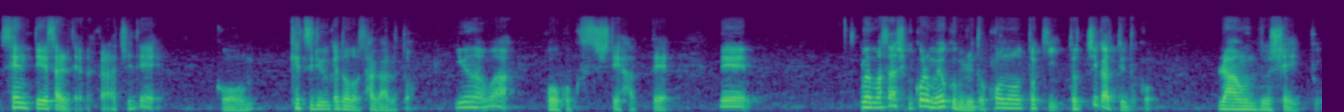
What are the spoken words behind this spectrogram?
選定されたような形でこう血流がどんどん下がるというのは報告してはって、で、まあ、まさしくこれもよく見ると、この時、どっちかっていうと、こう、ラウンドシェイプ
